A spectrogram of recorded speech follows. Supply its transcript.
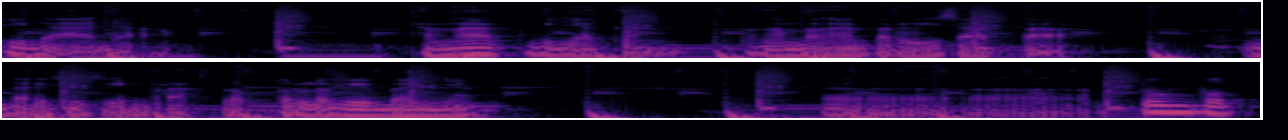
tidak ada. Karena kebijakan pengembangan pariwisata dari sisi infrastruktur lebih banyak eh, tumpuk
